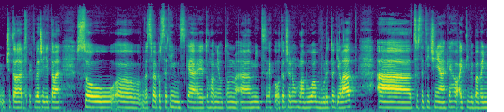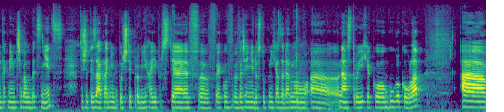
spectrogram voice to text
učitele, respektive ředitele, jsou e, ve své podstatě nízké. Je to hlavně o tom e, mít jako otevřenou hlavu a vůli to dělat. A co se týče nějakého IT vybavení, tak není třeba vůbec nic protože ty základní výpočty probíhají prostě v, v, jako v veřejně dostupných a zadarmo nástrojích jako Google Colab. A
